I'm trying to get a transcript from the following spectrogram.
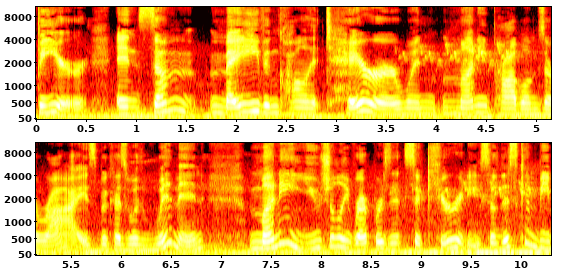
fear, and some may even call it terror when money problems arise because with women, money usually represents security. So this can be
